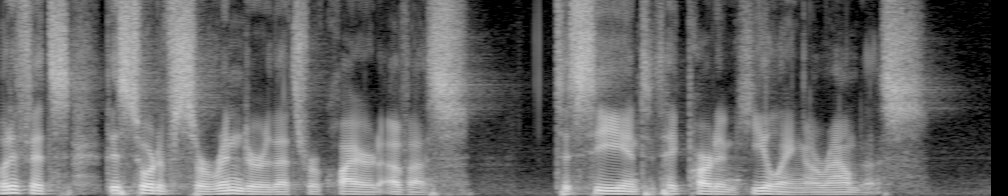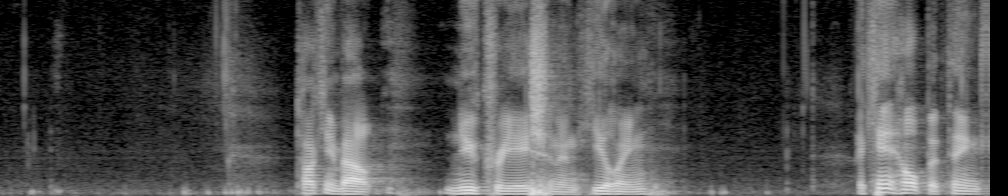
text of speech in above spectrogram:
What if it's this sort of surrender that's required of us to see and to take part in healing around us? Talking about new creation and healing, I can't help but think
